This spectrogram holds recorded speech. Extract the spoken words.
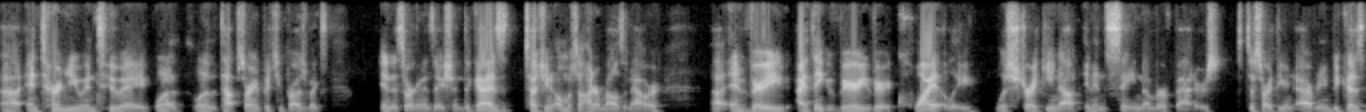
uh, and turn you into a one of one of the top starting pitching prospects in this organization. The guy's touching almost 100 miles an hour, uh, and very, I think, very, very quietly was striking out an insane number of batters to start the year in Aberdeen because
